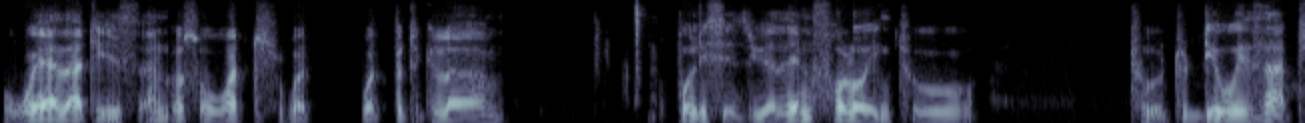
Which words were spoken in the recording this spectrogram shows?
where that is and also what what what particular policies you are then following to to to deal with that.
